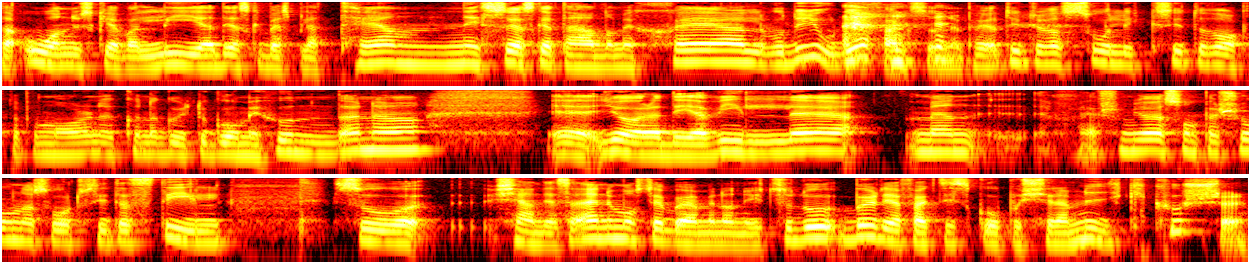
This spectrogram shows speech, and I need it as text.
att åh nu ska jag vara ledig, jag ska börja spela tennis och jag ska ta hand om mig själv. Och det gjorde jag faktiskt under Jag tyckte det var så lyxigt att vakna på morgonen och kunna gå ut och gå med hundarna, eh, göra det jag ville. Men eh, eftersom jag som person har svårt att sitta still så kände jag att nu måste jag börja med något nytt. Så då började jag faktiskt gå på keramikkurser.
